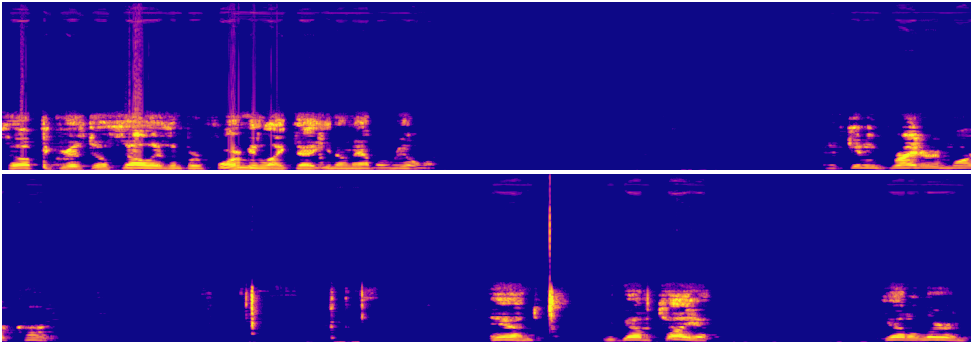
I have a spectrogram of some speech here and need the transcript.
So if the crystal cell isn't performing like that, you don't have a real one. It's getting brighter and more current. And we got to tell you, you got to learn.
